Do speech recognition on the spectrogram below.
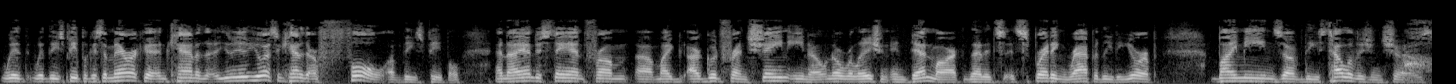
with with these people because America and Canada, U.S. and Canada are full of these people, and I understand from uh, my our good friend Shane Eno, no relation in Denmark, that it's it's spreading rapidly to Europe by means of these television shows.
